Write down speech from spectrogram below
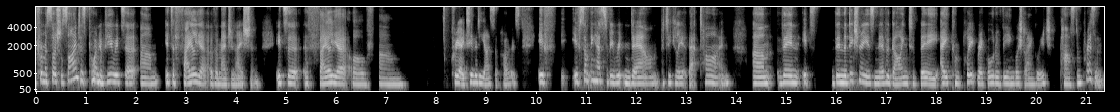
from a social scientist point of view it's a um, it's a failure of imagination. It's a, a failure of um, creativity i suppose. If if something has to be written down particularly at that time um, then it's then the dictionary is never going to be a complete record of the english language past and present.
